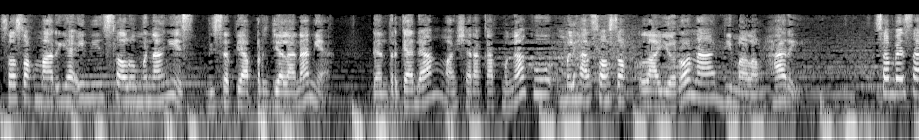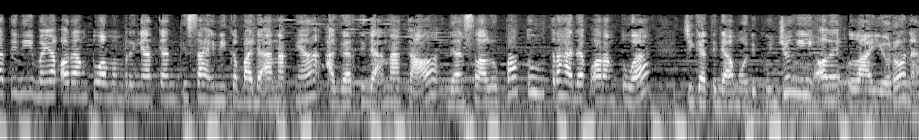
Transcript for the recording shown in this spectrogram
sosok Maria ini selalu menangis di setiap perjalanannya. Dan terkadang masyarakat mengaku melihat sosok La Llorona di malam hari. Sampai saat ini banyak orang tua memperingatkan kisah ini kepada anaknya agar tidak nakal dan selalu patuh terhadap orang tua jika tidak mau dikunjungi oleh La Llorona.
